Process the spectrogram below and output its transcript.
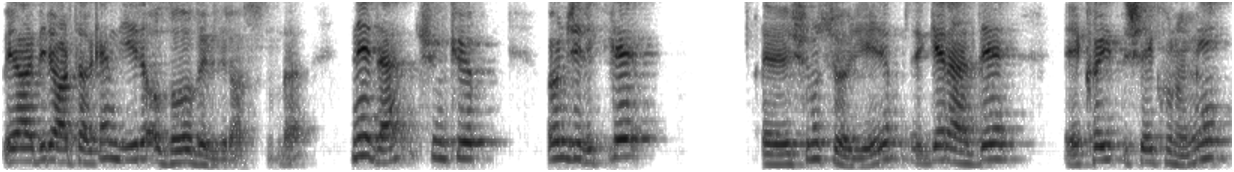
veya biri artarken diğeri azalabilir aslında. Neden? Çünkü öncelikle e, şunu söyleyelim. E, genelde e, kayıt dışı ekonomi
